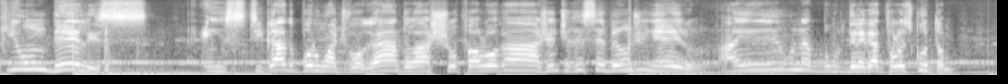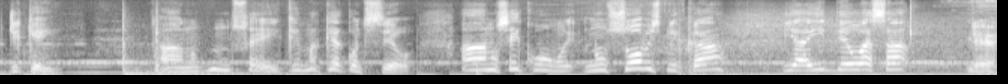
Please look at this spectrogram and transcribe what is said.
Que um deles instigado por um advogado, achou, falou que ah, a gente recebeu um dinheiro. Aí o, delegado falou: escuta, de quem? Ah, não, não sei. O que, que aconteceu? Ah, não sei como. Não soube explicar. E aí deu essa. É.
